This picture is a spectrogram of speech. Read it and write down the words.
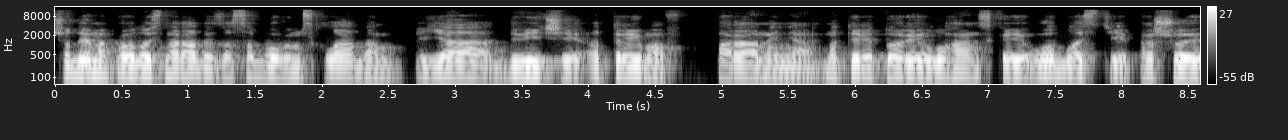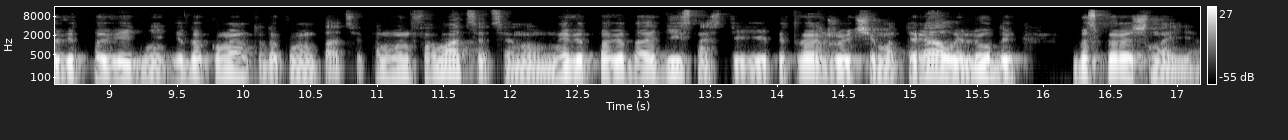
Щоденно проводились наради з особовим складом. Я двічі отримав поранення на території Луганської області, про що є відповідні і документи, документації. Тому інформація це ну не відповідає дійсності і підтверджуючи матеріали, люди безперечно є.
